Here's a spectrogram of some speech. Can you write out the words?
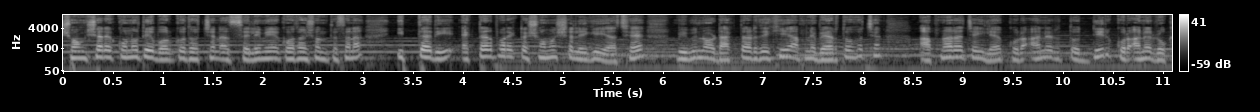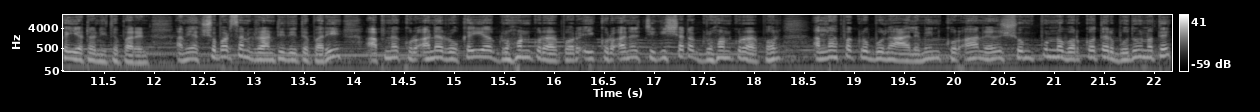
সংসারে কোনোতেই বরকত হচ্ছে না, ছেলে মেয়ে কথা শুনতেছে না, ইত্যাদি। একটার পর একটা সমস্যা লেগেই আছে। বিভিন্ন ডাক্তার দেখিয়ে আপনি ব্যর্থ হচ্ছেন, আপনারা চাইলে কোরআনের তদ্দির কোরআনের রোকাইয়াটা নিতে পারেন। আমি একশো পার্সেন্ট গ্যারান্টি দিতে পারি, আপনার কোরআনের রোকাইয়া গ্রহণ করার পর, এই কোরআনের চিকিৎসাটা গ্রহণ করার পর, আল্লাহ পাকরবুল আলমিন কোরআনের সম্পূর্ণ বরকতের বোধনতে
